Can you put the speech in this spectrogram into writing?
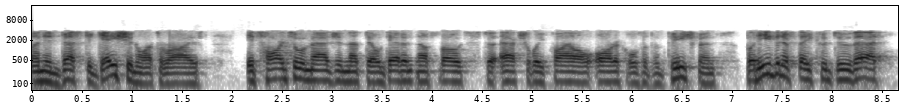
an investigation authorized, it's hard to imagine that they'll get enough votes to actually file articles of impeachment. But even if they could do that,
